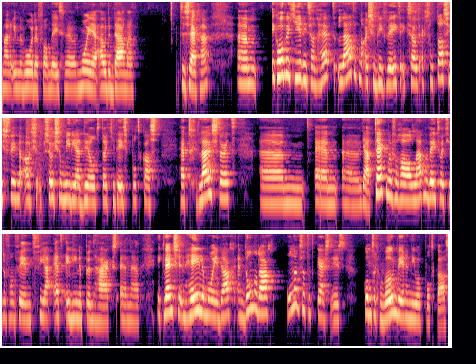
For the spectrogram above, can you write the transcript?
maar in de woorden van deze mooie oude dame te zeggen. Um, ik hoop dat je hier iets aan hebt. Laat het me alsjeblieft weten. Ik zou het echt fantastisch vinden als je op social media deelt dat je deze podcast hebt geluisterd. Um, en uh, ja, tag me vooral. Laat me weten wat je ervan vindt via eline.haaks. En uh, ik wens je een hele mooie dag. En donderdag, ondanks dat het kerst is, komt er gewoon weer een nieuwe podcast.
